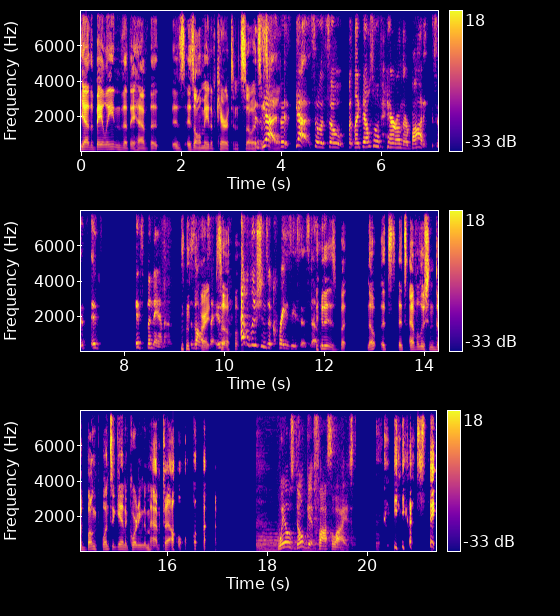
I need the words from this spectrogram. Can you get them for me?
Yeah, the baleen that they have that is is all made of keratin. So it's, it's yeah, all, but yeah. So it's so, but like they also have hair on their bodies. It's it's it's bananas. Is all, all I'm saying. So Evolution's a crazy system. it is, but nope. It's it's evolution debunked once again according to Matt Powell. Whales don't get fossilized. yes, they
